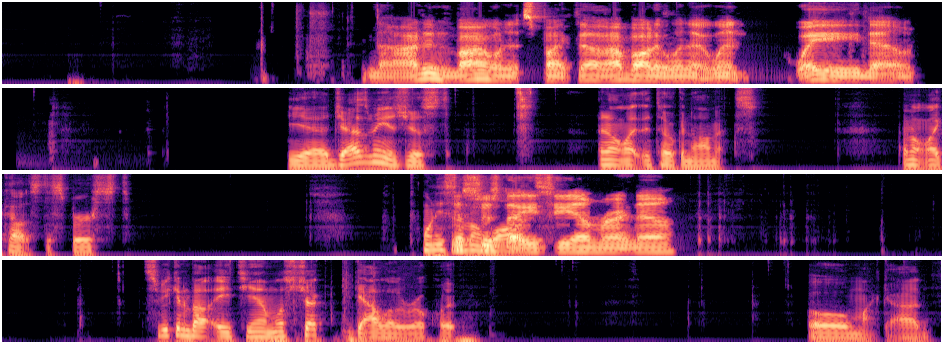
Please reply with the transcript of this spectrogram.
No, I didn't buy when it spiked up. I bought it when it went way down. Yeah, Jasmy is just. I don't like the tokenomics. I don't like how it's dispersed. It's Twenty-seven just the. ATM right now. Speaking about ATM, let's check Gala real quick. Oh my god.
